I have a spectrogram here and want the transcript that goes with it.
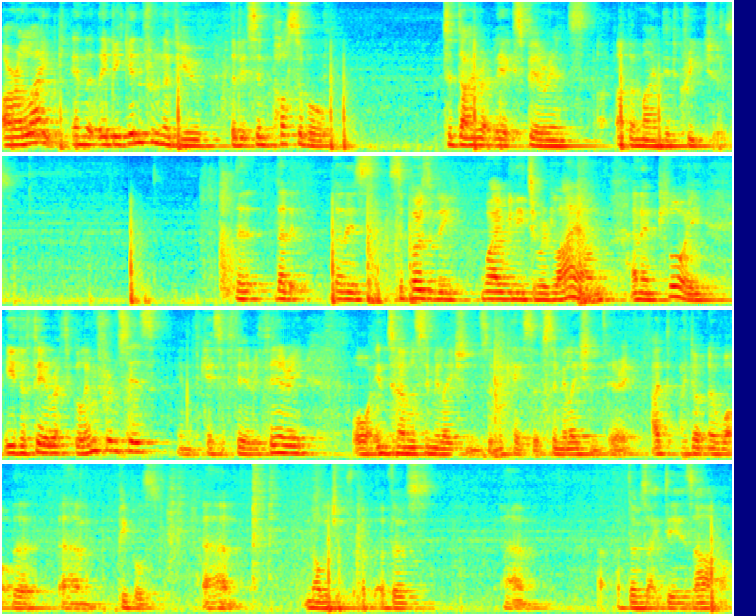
are alike in that they begin from the view that it's impossible to directly experience other minded creatures. That, that, that is supposedly why we need to rely on and employ either theoretical inferences, in the case of theory theory, or internal simulations in the case of simulation theory. I, I don't know what the um, people's um, knowledge of, of, of those um, of those ideas are,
